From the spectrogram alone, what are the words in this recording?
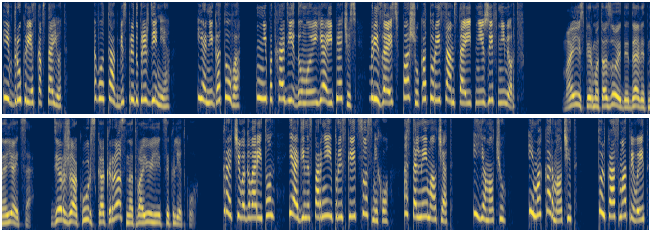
и вдруг резко встает. Вот так, без предупреждения. Я не готова. Не подходи, думаю я, и пячусь, врезаясь в Пашу, который сам стоит ни жив, ни мертв. Мои сперматозоиды давят на яйца, держа курс как раз на твою яйцеклетку. Кратчево говорит он, и один из парней прыскает со смеху, остальные молчат. И я молчу. И Макар молчит, только осматривает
